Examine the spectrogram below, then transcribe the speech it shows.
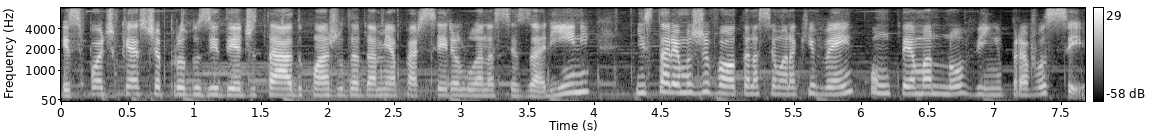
Esse podcast é produzido e editado com a ajuda da minha parceira Luana Cesarini e estaremos de volta na semana que vem com um tema novinho para você.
